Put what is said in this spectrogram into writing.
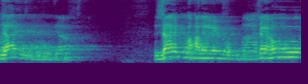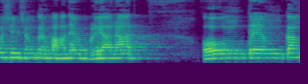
જય જય મહાદેવ જય હો શિવ શંકર મહાદેવ ભોળિયાનાથ ઓમ ત્ર્યંકમ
